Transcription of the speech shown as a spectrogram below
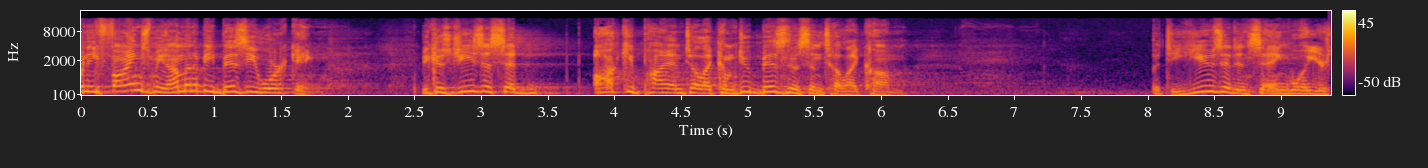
when he finds me, I'm going to be busy working. Because Jesus said, occupy until I come, do business until I come. But to use it in saying, well, you're,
